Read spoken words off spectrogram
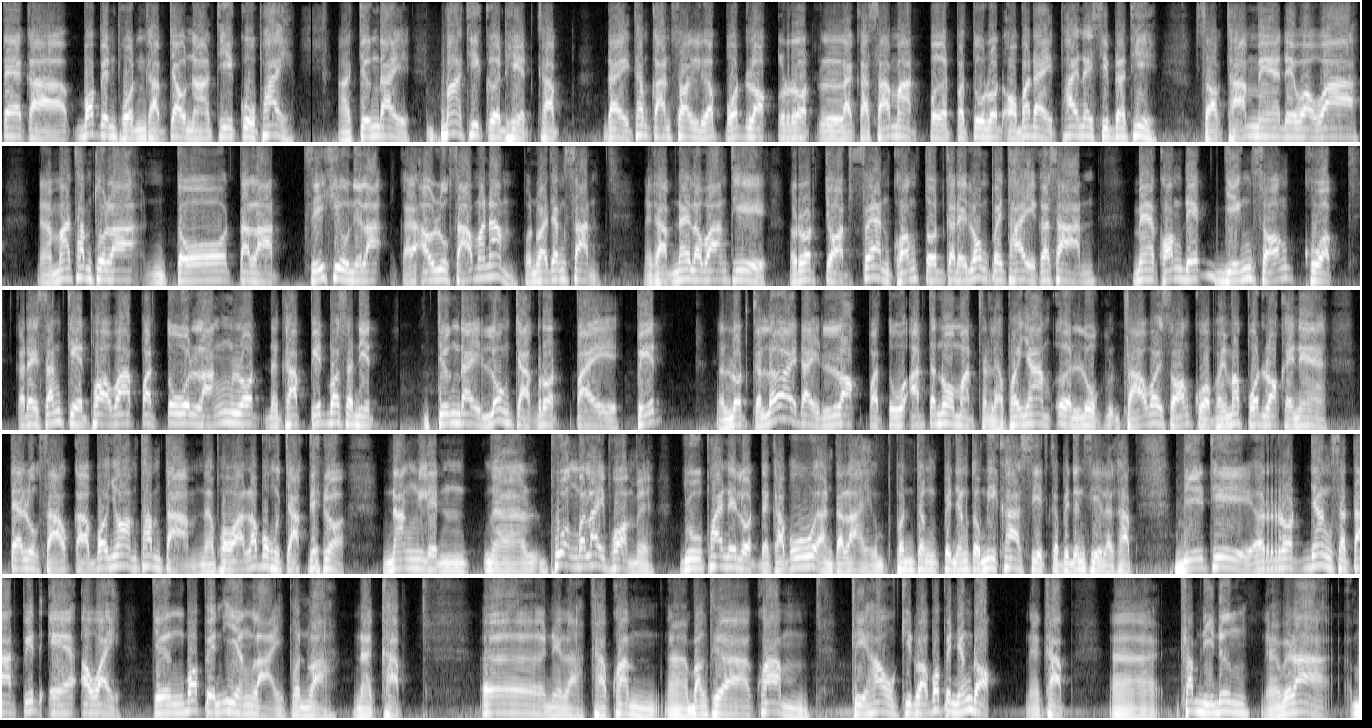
แต่ก็บ่เป็นผลครับเจ้าหน้าที่กู้ภัยจึงได้มาที่เกิดเหตุครับ ได้ทำการซอยเหลือปลดล็อกรถ และก็สามารถเปิดประตูรถออกมาได้ภายใน 10 นาทีสอบถามแม่ได้ว่าว่ามาทำธุระโตตลาดสีคิวนี่ละก็เอาลูกสาวมานำผลว่าจังสั้นนะครับ ในระหว่างที่รถจอดแฟนของตนก็ได้ลงไปถ่ายเอกสาร แม่ของเด็กหญิงสองขวบ ก็ได้สังเกตพ่อว่าประตูหลังรถนะครับปิดบ่สนิท จึงได้ลงจากรถไปปิดรถก็เลยได้ล็อกประตูอัตโนมัติแล้วพยายามเอิ้นลูกสาวไว้สองขวบให้มาปลดล็อกให้แน่ แต่ลูกสาวกับบ่ย่อมทำตามนะเพราะว่าเราบ่หูจักเด้เนาะนั่งเล่นอ่อพ่วงมาไล่พร้อมเลยอยู่ภายในรถนะครับโอ้ยอันตรายเพิ่นจังเป็นยังต้องมีค่าซีดก็เป็นจังซี่แหละครับ ดีที่รถยังสตาร์ทปิดแอร์เอาไว้ จึงบ่เป็นอีหยังหลายเพิ่นว่านะครับ เออนี่ล่ะครับความบางเทือความที่เฮาคิดว่าบ่เป็นหยังดอกนะครับ อ่าคำนีหนึ่งนะเวลา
